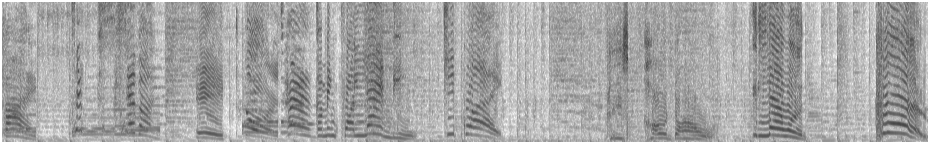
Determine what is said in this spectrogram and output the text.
five, six, seven, eight, nine, ten. Coming for landing. Keep quiet. Please calm down. Eleven, twelve.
